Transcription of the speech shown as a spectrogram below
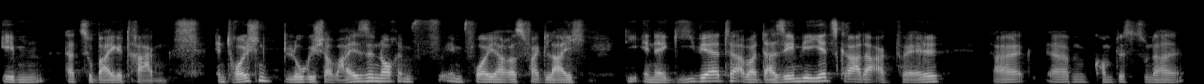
eben dazu beigetragen. Enttäuschend logischerweise noch im, im Vorjahresvergleich die Energiewerte, aber da sehen wir jetzt gerade aktuell, da ähm, kommt es zu einer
